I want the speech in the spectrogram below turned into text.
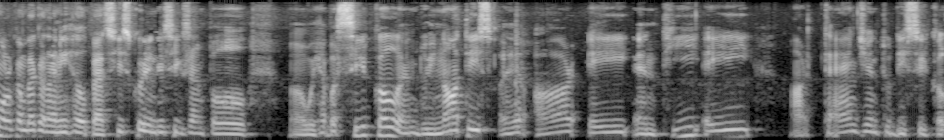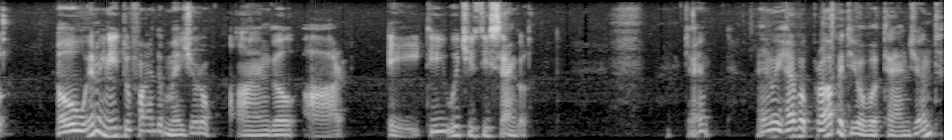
welcome back at any help at C-square. In this example, uh, we have a circle and we notice RA and TA are tangent to this circle Oh, and we need to find the measure of angle RAT, which is this angle. Okay, and we have a property of a tangent.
